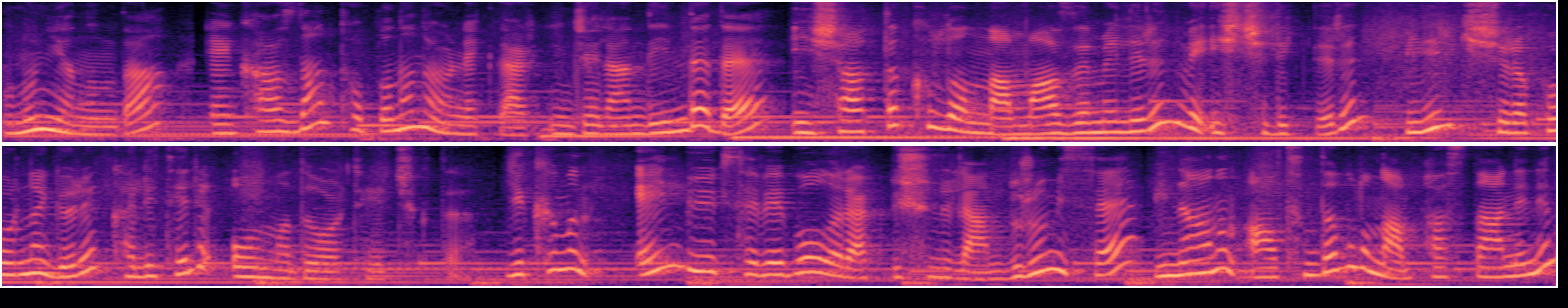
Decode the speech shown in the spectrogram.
Bunun yanında enkazdan toplanan örnekler incelendiğinde de inşaatta kullanılan malzemelerin ve işçiliklerin bilirkişi raporuna göre kaliteli olmadığı ortaya çıktı. Yıkımın en büyük sebebi olarak düşünülen durum ise binanın altında bulunan pastanenin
